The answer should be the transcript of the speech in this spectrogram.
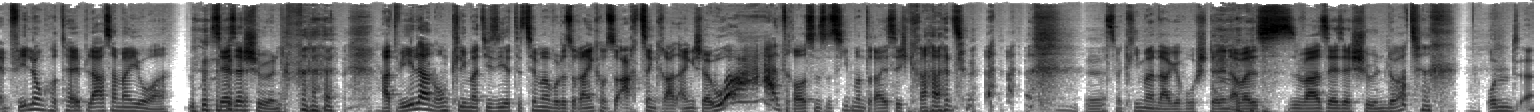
Empfehlung Hotel Plaza Mayor. Sehr, sehr schön. Hat WLAN und klimatisierte Zimmer, wo du so reinkommst, so 18 Grad eingestellt. Wow, draußen es 37 Grad. Lass mal Klimaanlage hochstellen, aber es war sehr, sehr schön dort. Und äh,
